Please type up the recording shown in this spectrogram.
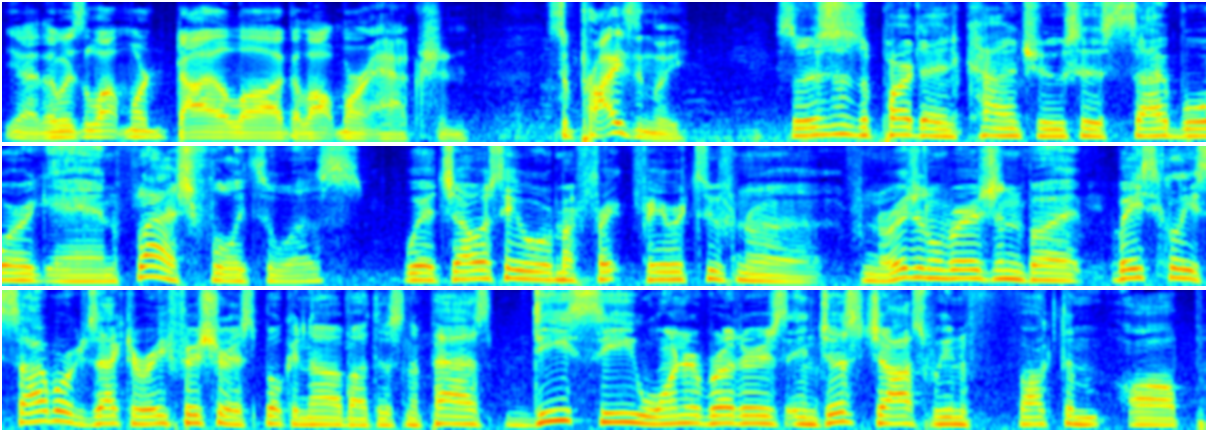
Yeah, there was a lot more dialogue, a lot more action. Surprisingly. So this is the part that kind of introduces Cyborg and Flash fully to us, which I would say were my fa- favorite two from the from the original version. But basically, Cyborg's actor Ray Fisher has spoken out about this in the past. DC, Warner Brothers, and just Joss Whedon fucked them up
